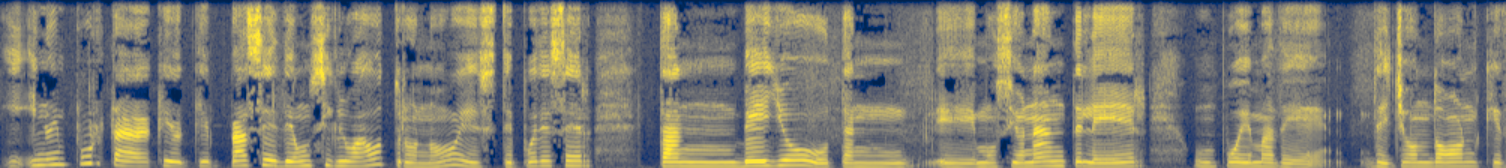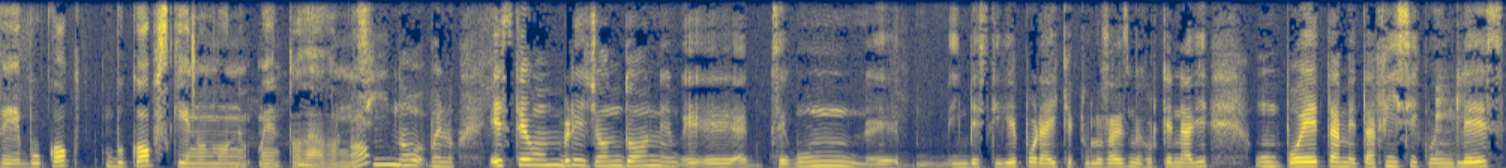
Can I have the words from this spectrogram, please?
y, no importa que, que, pase de un siglo a otro, ¿no? Este puede ser tan bello o tan eh, emocionante leer un poema de, de John Donne que de Bukowski Bukowski en un momento dado, ¿no? Sí, no, bueno, este hombre, John Donne, eh, eh, según eh, investigué por ahí, que tú lo sabes mejor que nadie, un poeta metafísico inglés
